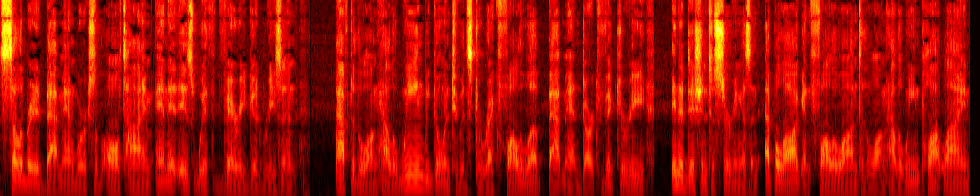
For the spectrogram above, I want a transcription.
celebrated Batman works of all time, and it is with very good reason. After the long Halloween, we go into its direct follow up, Batman Dark Victory. In addition to serving as an epilogue and follow on to the Long Halloween plotline,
